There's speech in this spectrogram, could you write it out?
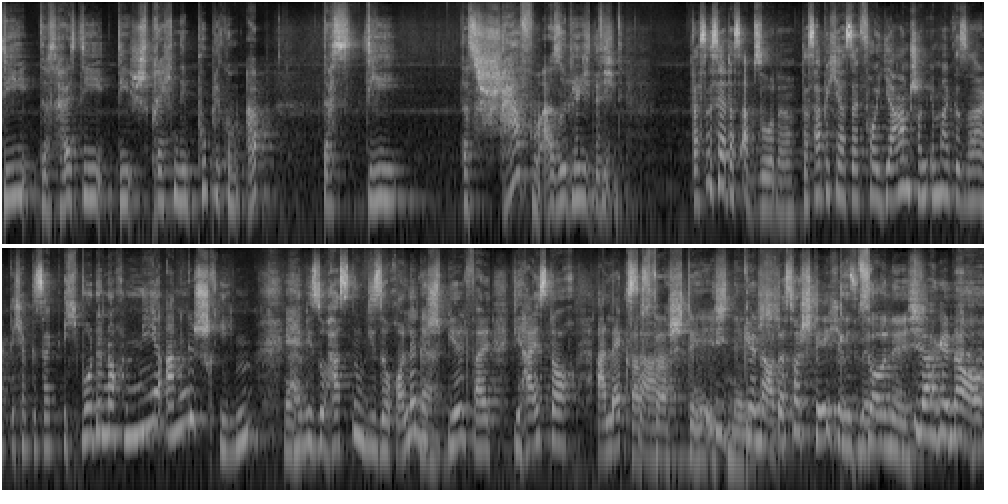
die, das heißt, die, die sprechen dem Publikum ab, dass die das schaffen. Also die, Richtig. Die, das ist ja das Absurde. Das habe ich ja seit vor Jahren schon immer gesagt. Ich habe gesagt, ich wurde noch nie angeschrieben. Ja. Hey, wieso hast du diese Rolle ja. gespielt? Weil die heißt doch Alexa. Das verstehe ich nicht. Genau, das verstehe ich Gibt's jetzt nicht. so nicht. Ja, genau.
